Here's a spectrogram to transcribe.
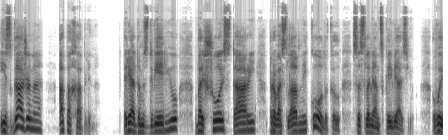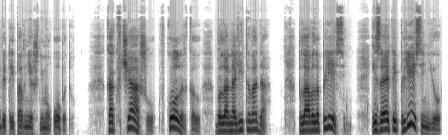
изгажено, опохаблено. Рядом с дверью большой старый православный колокол со славянской вязью, выбитый по внешнему ободу. Как в чашу, в колокол была налита вода плавала плесень, и за этой плесенью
